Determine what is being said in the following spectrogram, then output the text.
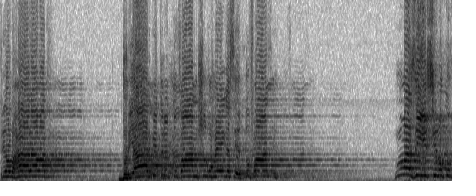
প্রিয় ভাইয়ার আমার, দরিয়ার ভিতরে তুফান শুরু হয়ে গেছে। তুফান মাঝি ছিল খুব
